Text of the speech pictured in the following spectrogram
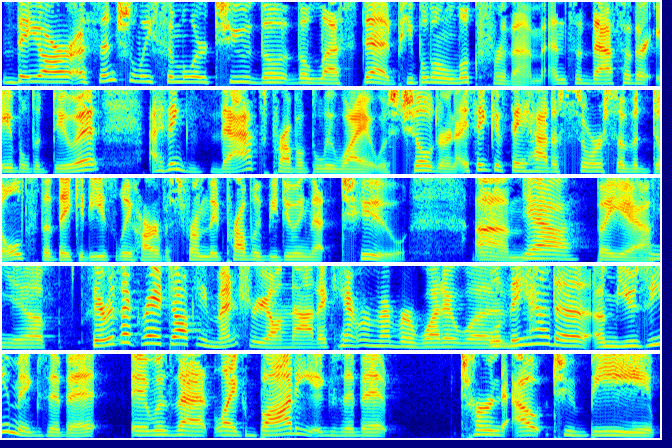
they are essentially similar to the the less dead. People don't look for them, and so that's how they're able to do it. I think that's probably why it was children. I think if they had a source of adults that they could easily harvest from, they'd probably be doing that too. Um, Yeah. but yeah. Yep. There was a great documentary on that. I can't remember what it was. Well, they had a, a museum exhibit. It was that like body exhibit turned out to be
